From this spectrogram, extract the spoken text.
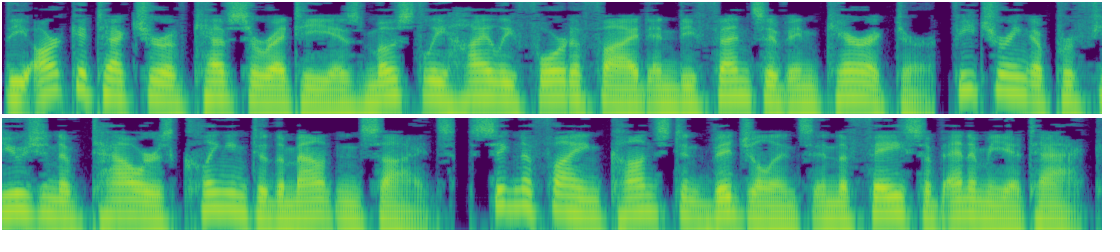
The architecture of Khevsureti is mostly highly fortified and defensive in character, featuring a profusion of towers clinging to the mountainsides, signifying constant vigilance in the face of enemy attack.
